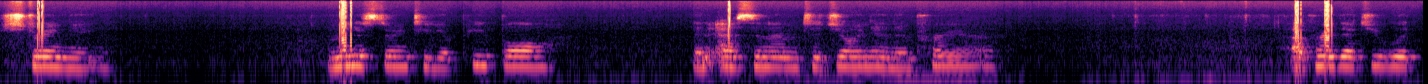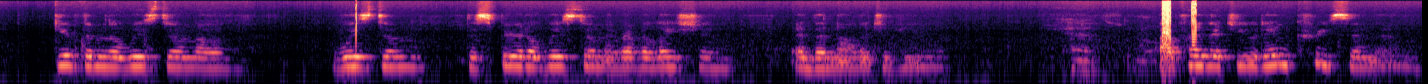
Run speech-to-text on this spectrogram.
streaming, ministering to your people, and asking them to join in in prayer. I pray that you would give them the wisdom of wisdom, the spirit of wisdom and revelation, and the knowledge of you. Yes. I pray that you would increase in them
